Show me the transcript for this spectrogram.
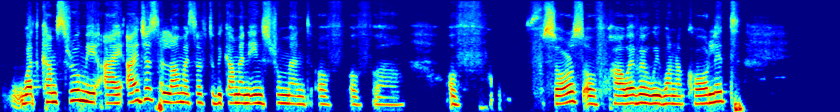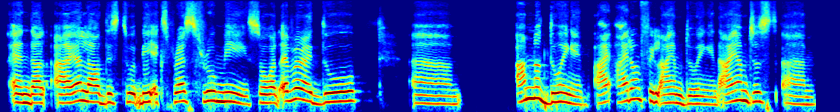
what comes through me I, I just allow myself to become an instrument of of uh, of source of however we want to call it and I allow this to be expressed through me. So whatever I do, um, I'm not doing it. I, I don't feel I am doing it. I am just um,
